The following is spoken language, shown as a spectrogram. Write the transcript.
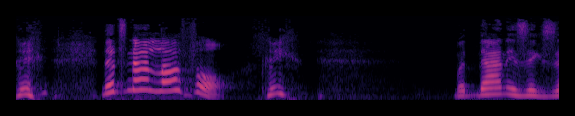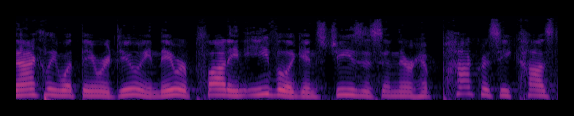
That's not lawful. But that is exactly what they were doing. They were plotting evil against Jesus, and their hypocrisy caused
